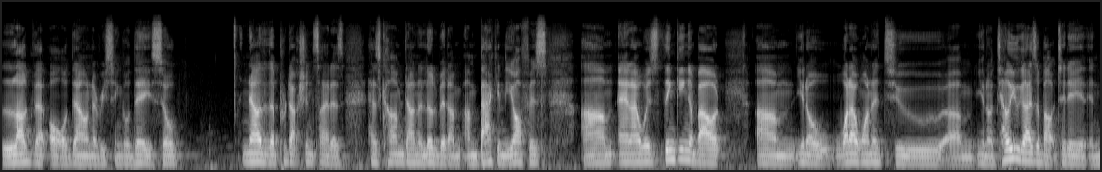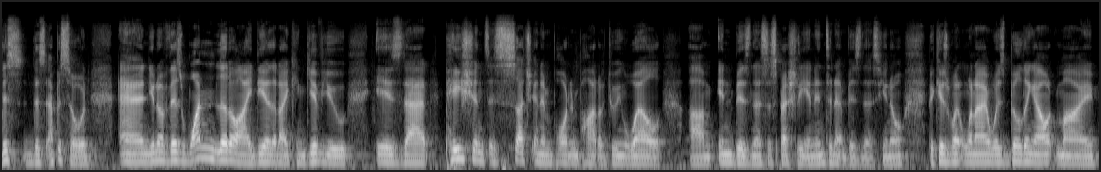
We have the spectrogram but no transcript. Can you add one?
lug that all down every single day. So, now that the production side has has calmed down a little bit i'm, I'm back in the office. Um, and i was thinking about um, you know what i wanted to um, you know tell you guys about today in this this episode. And you know if there's one little idea that i can give you is that patience is such an important part of doing well um, in business especially in internet business you know? Because when, when i was building out my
